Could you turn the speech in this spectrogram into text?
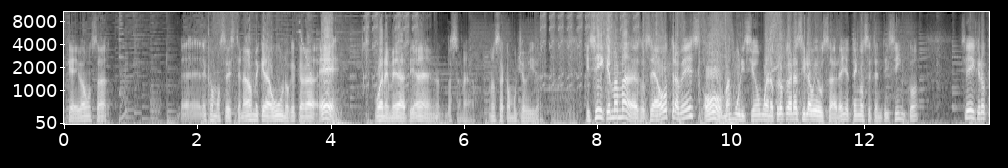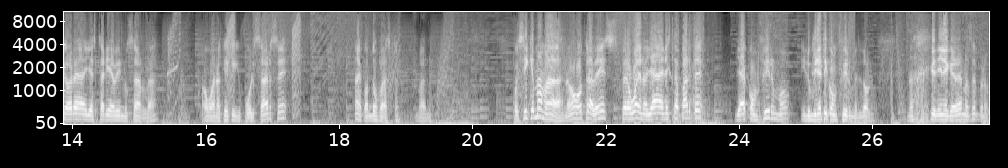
Ok, vamos a... Eh, dejamos este, nada más me queda uno, qué cagada. ¡Eh! Bueno, me da, eh, no pasa nada. No saca mucha vida. Y sí, qué mamadas, o sea, otra vez... Oh, más munición. Bueno, creo que ahora sí la voy a usar, ¿eh? Ya tengo 75. Sí, creo que ahora ya estaría bien usarla. Ah, bueno, aquí hay que impulsarse. Ah, con dos basta. Vale. Pues sí, qué mamadas, ¿no? Otra vez. Pero bueno, ya en esta parte ya confirmo. Illuminati confirme el LOL. ¿No? ¿Qué tiene que ver? No sé, pero...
